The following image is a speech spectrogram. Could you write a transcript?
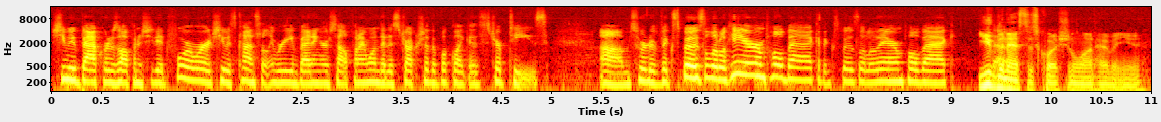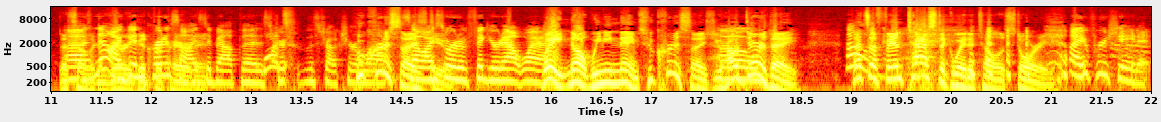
She moved backward as often as she did forward. She was constantly reinventing herself, and I wanted to structure the book like a striptease, um, sort of expose a little here and pull back, and expose a little there and pull back. You've So- been asked this question a lot, haven't you? That Uh, sounds like no, a very I've been criticized about the stru- the structure. Who a lot. criticized So I sort of figured out why. I- Wait, no, we need names. Who criticized you? How Oh. dare they? That's Oh. a fantastic way to tell a story. I appreciate it.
